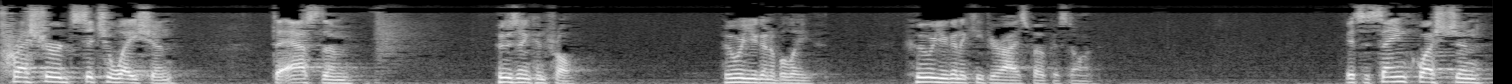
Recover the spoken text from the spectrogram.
pressured situation to ask them, who's in control? Who are you going to believe? Who are you going to keep your eyes focused on? It's the same question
